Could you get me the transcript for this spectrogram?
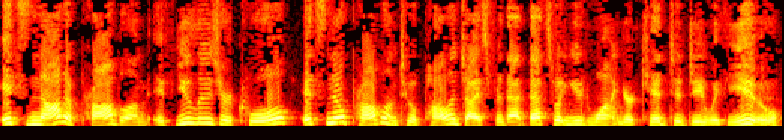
it's not a problem. If you lose your cool, it's no problem to apologize for that. That's what you'd want your kid to do with you.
